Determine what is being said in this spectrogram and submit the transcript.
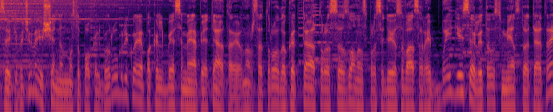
Sveiki, bičiuliai, šiandien mūsų pokalbio rubrikoje pakalbėsime apie teatrą. Ir nors atrodo, kad teatro sezonas prasidėjus vasarai baigėsi, Lietuvos miesto teatre,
